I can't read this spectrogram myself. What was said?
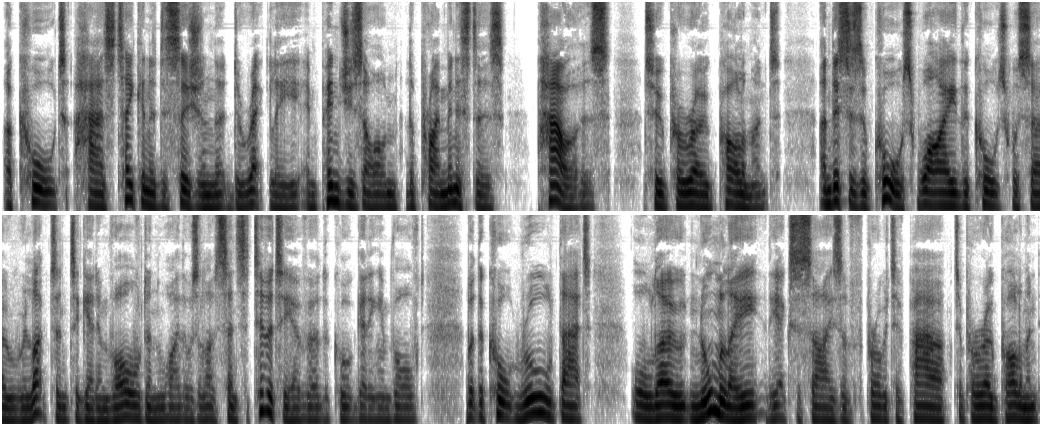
a court has taken a decision that directly impinges on the Prime Minister's powers to prorogue Parliament. And this is, of course, why the courts were so reluctant to get involved and why there was a lot of sensitivity over the court getting involved. But the court ruled that although normally the exercise of prerogative power to prorogue Parliament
